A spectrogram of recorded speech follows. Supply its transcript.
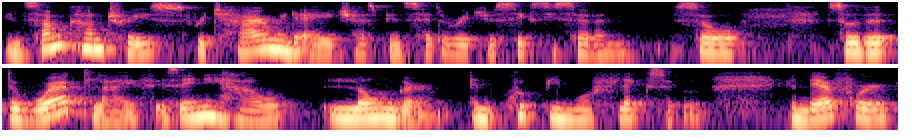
In some countries, retirement age has been set already to 67 so, so the, the work life is anyhow longer and could be more flexible. And therefore,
